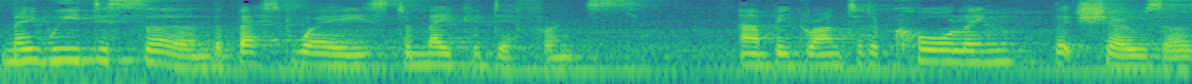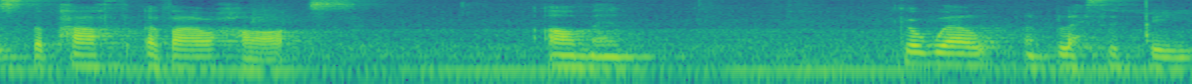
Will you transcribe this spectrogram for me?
May we discern the best ways to make a difference and be granted a calling that shows us the path of our hearts. Amen. Go well and blessed be.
